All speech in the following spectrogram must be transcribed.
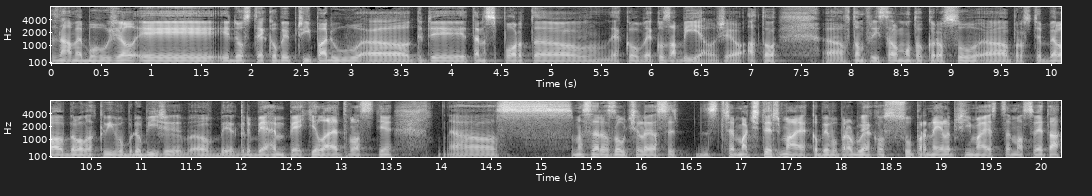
známe bohužel i, i dost jakoby případů, eh, kdy ten sport eh, jako, jako zabíjel, že jo? A to eh, v tom freestyle motocrossu prostě bylo, bylo takový období, že kdy během pěti let vlastně jsme se rozloučili asi s třema, čtyřma, jakoby opravdu jako super nejlepšíma jezdcema světa.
